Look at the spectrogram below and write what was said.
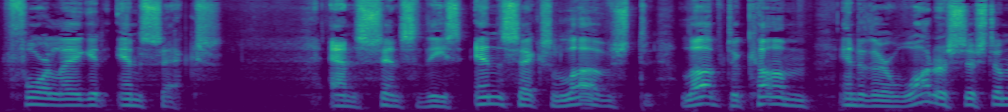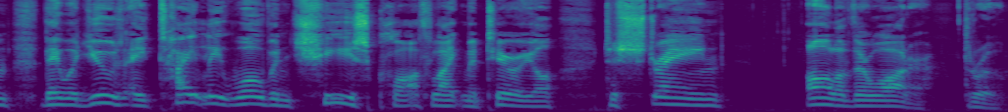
four-legged insects. And since these insects loved, love to come into their water system, they would use a tightly woven cheesecloth like material to strain all of their water through.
